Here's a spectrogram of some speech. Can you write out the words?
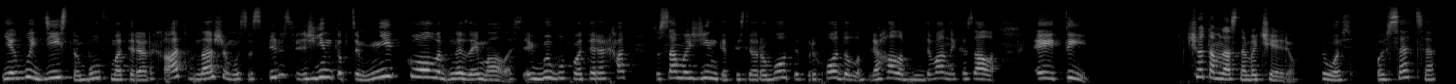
Якби дійсно був матріархат в нашому суспільстві, жінка б цим ніколи б не займалася. Якби був матріархат, то саме жінка після роботи приходила б, лягала б на диван і казала: Ей, ти, що там у нас на вечерю? І ось усе це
